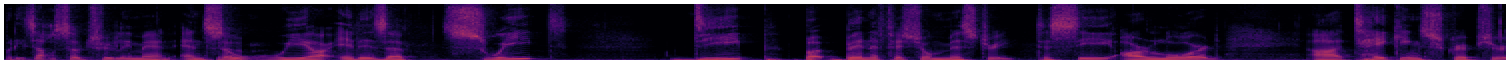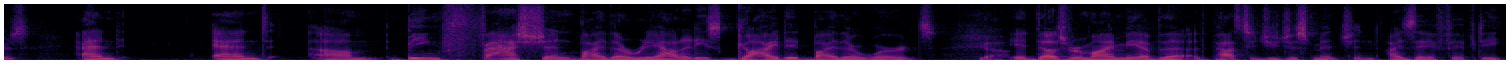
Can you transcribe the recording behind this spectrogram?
but he's also truly man, and so we are. It is a sweet, deep but beneficial mystery to see our Lord uh, taking scriptures and and um, being fashioned by their realities, guided by their words. Yeah. It does remind me of the, the passage you just mentioned, Isaiah 50,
